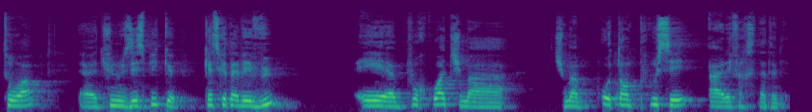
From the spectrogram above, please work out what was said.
toi euh, tu nous expliques qu'est-ce que tu avais vu et pourquoi tu m'as tu m'as autant poussé à aller faire cet atelier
